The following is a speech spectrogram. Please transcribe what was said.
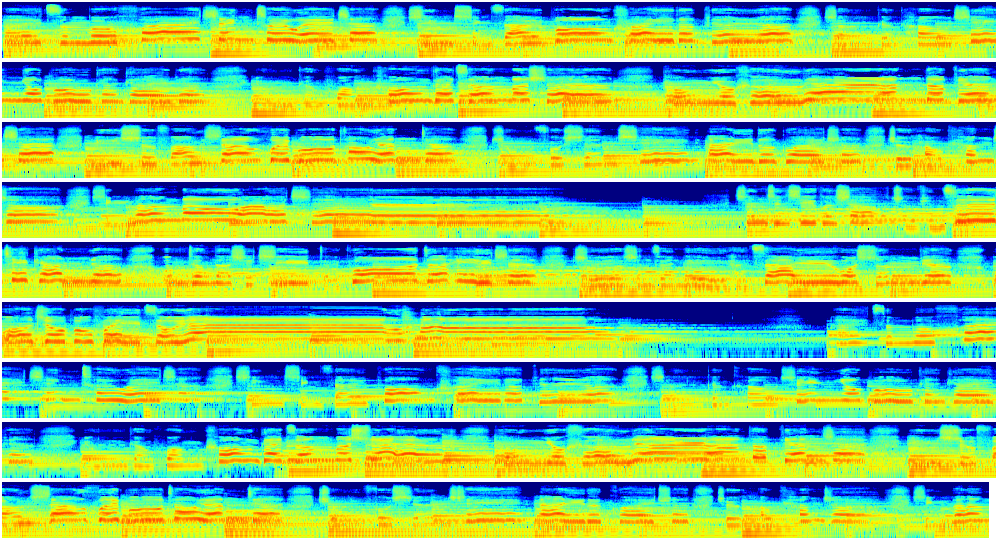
爱怎么会进退维艰？心情在崩溃的边缘，想更靠近又不敢改变，勇敢惶恐该怎么选？和恋人的边界，迷失方向，回不到原点，重复陷阱爱的怪圈，只好看着心慢慢瓦解。渐渐习惯笑着骗自己甘愿，忘掉那些期待过的在我身边，我就不会走远。爱怎么会进退维艰？心情在崩陷进爱的怪圈，只好看着心慢慢。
